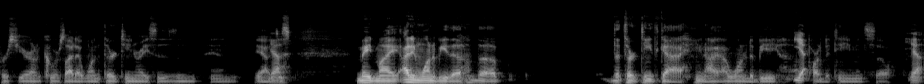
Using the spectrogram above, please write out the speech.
First year on Coors Light, I won 13 races and, and yeah, yeah, just made my, I didn't want to be the, the, the 13th guy. You know, I, I wanted to be yeah. part of the team. And so, yeah.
